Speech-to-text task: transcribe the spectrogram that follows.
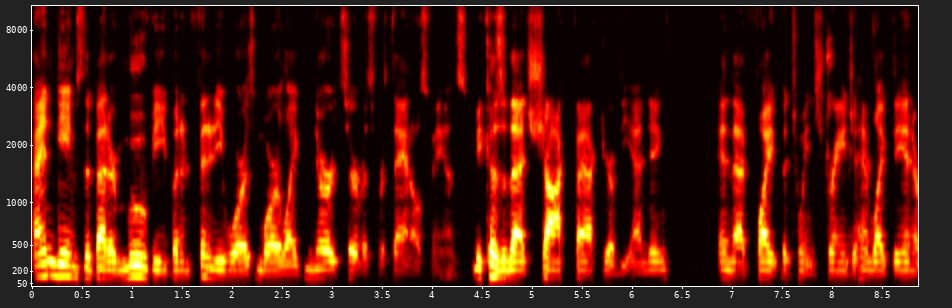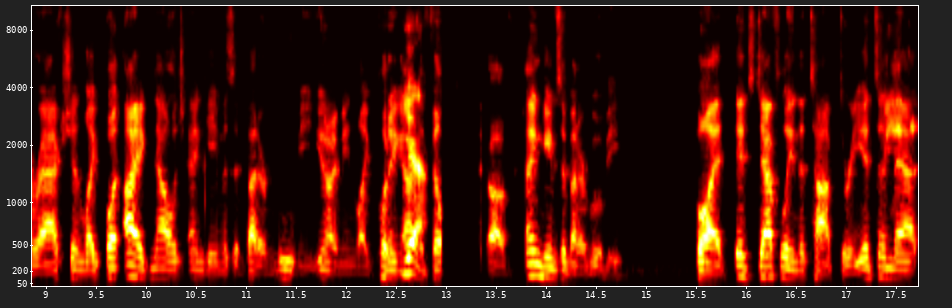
Endgame's the better movie, but Infinity War is more like nerd service for Thanos fans because of that shock factor of the ending and that fight between Strange and him, like the interaction. Like, but I acknowledge Endgame is a better movie. You know what I mean? Like putting out Yeah. the film of Endgame's a better movie, but it's definitely in the top three. It's in that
